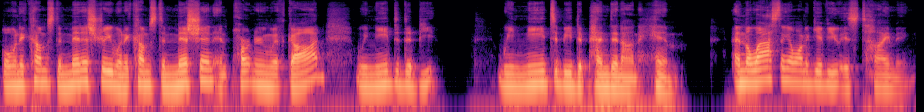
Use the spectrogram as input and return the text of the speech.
But when it comes to ministry, when it comes to mission and partnering with God, we need to be we need to be dependent on him. And the last thing I want to give you is timing.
